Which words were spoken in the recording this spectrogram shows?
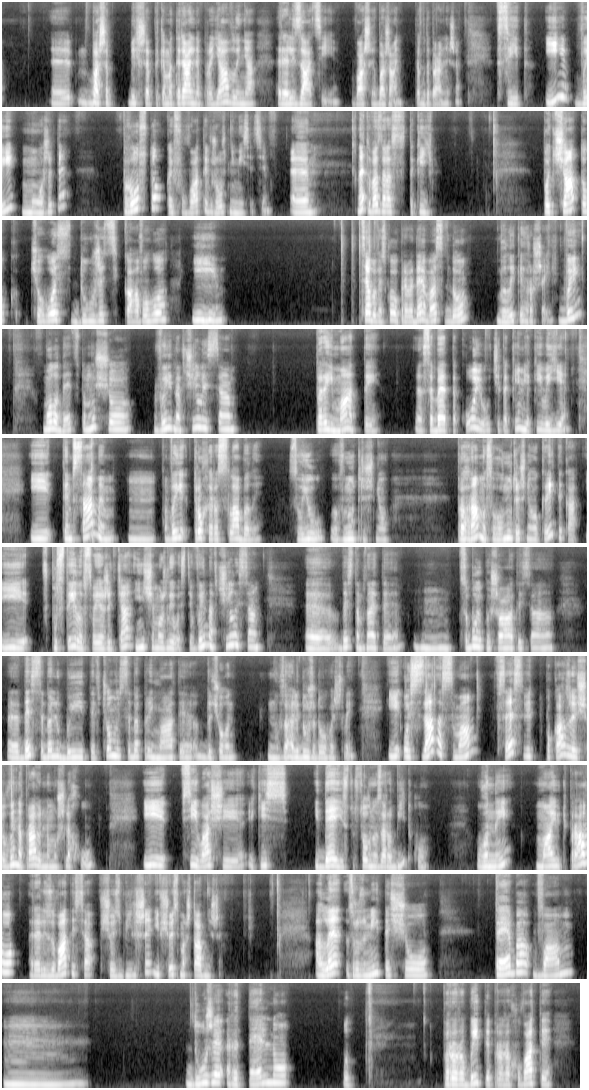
е, ваше більше таке матеріальне проявлення реалізації ваших бажань, так буде правильніше, в світ. І ви можете просто кайфувати в жовтні місяці. Е, Знаєте, у вас зараз такий початок чогось дуже цікавого, і це обов'язково приведе вас до великих грошей. Ви молодець, тому що ви навчилися приймати е, себе такою чи таким, який ви є. І тим самим ви трохи розслабили свою внутрішню програму, свого внутрішнього критика і впустили в своє життя інші можливості. Ви навчилися е, десь там, знаєте, собою пишатися, е, десь себе любити, в чомусь себе приймати, до чого ну, взагалі дуже довго йшли. І ось зараз вам Всесвіт показує, що ви на правильному шляху, і всі ваші якісь ідеї стосовно заробітку, вони мають право реалізуватися в щось більше і в щось масштабніше. Але зрозумійте, що треба вам дуже ретельно от, проробити, прорахувати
